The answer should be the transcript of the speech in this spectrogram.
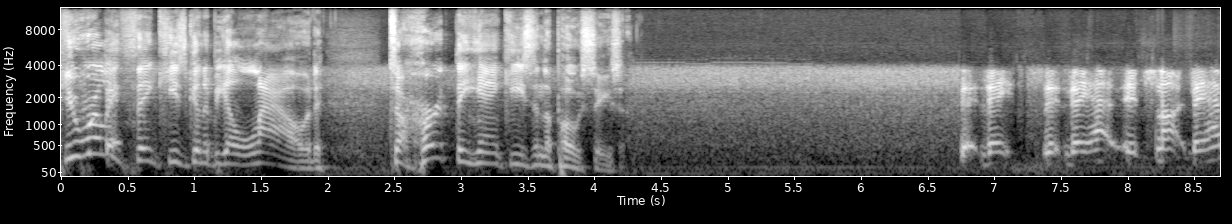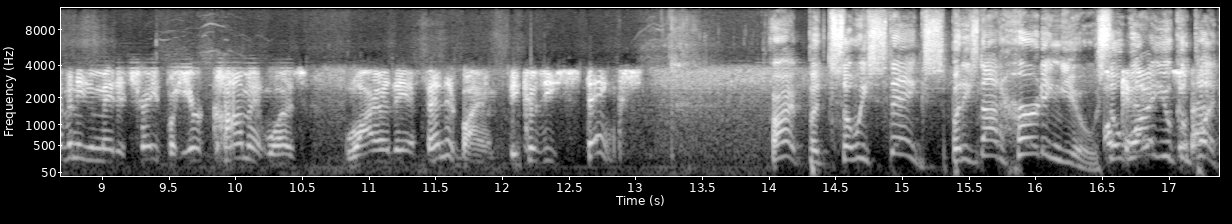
You really think he's going to be allowed to hurt the Yankees in the postseason? They they, they ha- it's not they haven't even made a trade. But your comment was why are they offended by him? Because he stinks. All right, but so he stinks, but he's not hurting you. So Okay, why are you so complaining?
